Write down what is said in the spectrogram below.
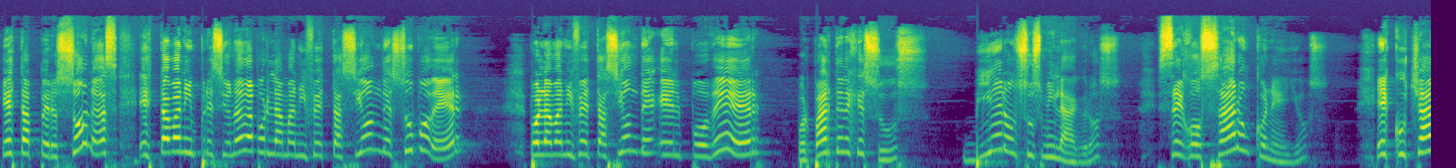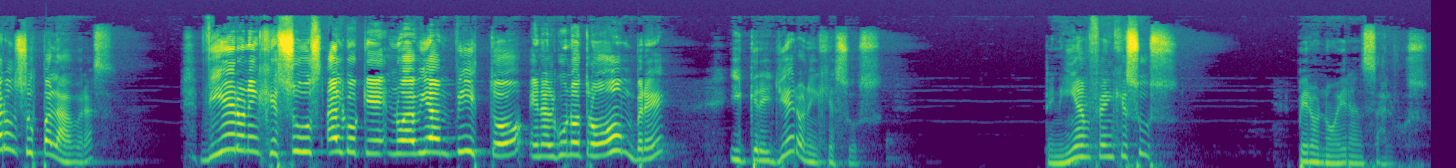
estas personas estaban impresionadas por la manifestación de su poder, por la manifestación del el poder por parte de Jesús, vieron sus milagros, se gozaron con ellos, escucharon sus palabras, vieron en Jesús algo que no habían visto en algún otro hombre y creyeron en Jesús. Tenían fe en Jesús, pero no eran salvos.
